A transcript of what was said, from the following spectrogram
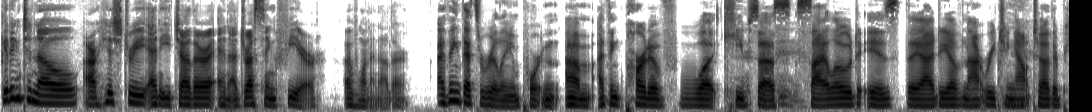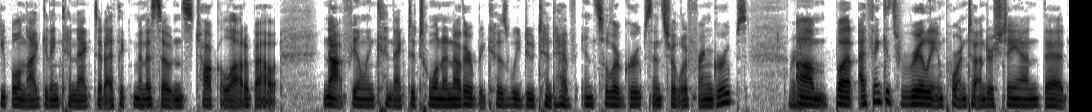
getting to know our history and each other and addressing fear of one another. I think that's really important. Um, I think part of what keeps us siloed is the idea of not reaching out to other people, not getting connected. I think Minnesotans talk a lot about not feeling connected to one another because we do tend to have insular groups, insular friend groups. Um, but I think it's really important to understand that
